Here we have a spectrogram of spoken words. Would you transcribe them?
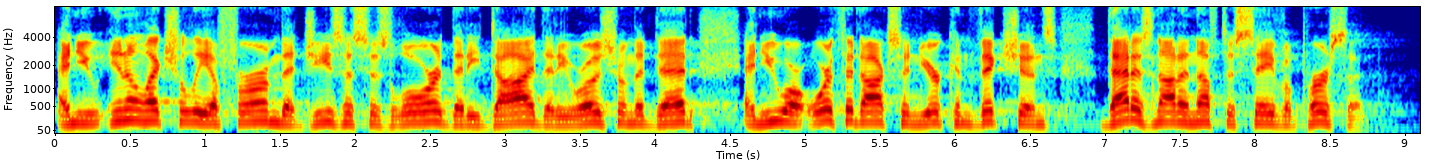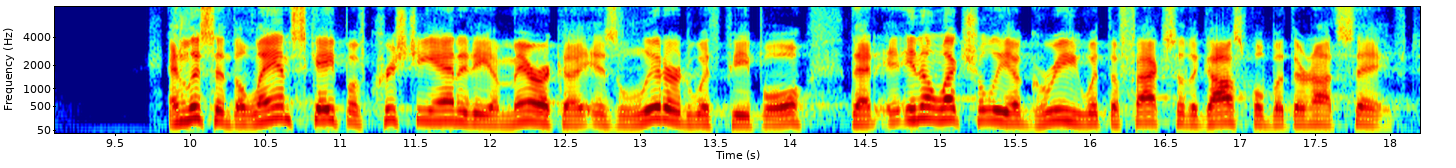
and you intellectually affirm that Jesus is Lord, that he died, that he rose from the dead, and you are Orthodox in your convictions, that is not enough to save a person. And listen, the landscape of Christianity America is littered with people that intellectually agree with the facts of the gospel, but they're not saved.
